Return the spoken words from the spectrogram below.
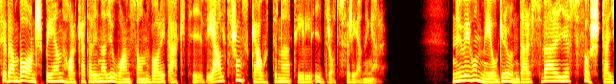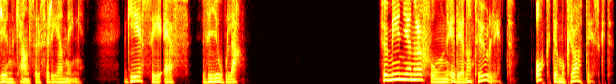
Sedan barnsben har Katarina Johansson varit aktiv i allt från scouterna till idrottsföreningar. Nu är hon med och grundar Sveriges första gyncancerförening, GCF Viola. För min generation är det naturligt och demokratiskt.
